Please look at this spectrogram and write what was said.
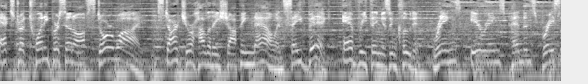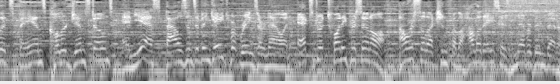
extra 20% off store-wide. Start your holiday shopping now and save big. Everything is included. Rings, earrings, pendants, bracelets, bands, colored gemstones, and yes, thousands of engagement rings are now an extra 20% off. Our selection for the holidays has never been better,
